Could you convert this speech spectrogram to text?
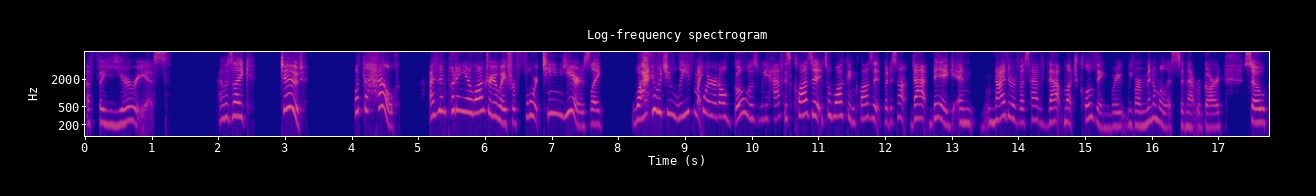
uh, furious. I was like, dude, what the hell? I've been putting your laundry away for 14 years. Like, why would you leave my where it all goes? We have this closet. It's a walk-in closet, but it's not that big. And neither of us have that much clothing. We, we are minimalists in that regard. So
